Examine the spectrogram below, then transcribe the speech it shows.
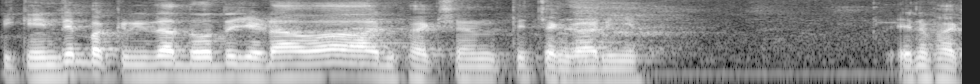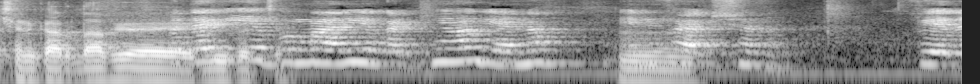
ਵੀ ਕਹਿੰਦੇ ਬੱਕਰੀ ਦਾ ਦੁੱਧ ਜਿਹੜਾ ਵਾ ਇਨਫੈਕਸ਼ਨ ਤੇ ਚੰਗਾ ਨਹੀਂ ਹੈ ਇਨਫੈਕਸ਼ਨ ਕਰਦਾ ਫਿਰ ਪਤਾ ਵੀ ਕੀ ਇਹ ਬਿਮਾਰੀਆਂ ਇਕੱਠੀਆਂ ਹੋ ਗਈਆਂ ਨਾ ਇਨਫੈਕਸ਼ਨ ਫਿਰ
